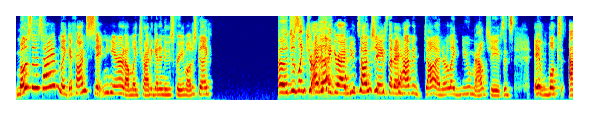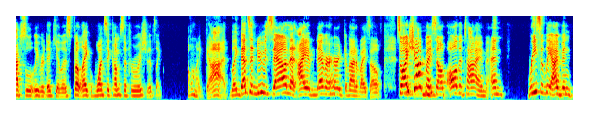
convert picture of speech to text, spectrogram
most of the time like if I'm sitting here and I'm like trying to get a new scream, I'll just be like Oh, just like trying to figure out new tongue shapes that I haven't done or like new mouth shapes. It's it looks absolutely ridiculous, but like once it comes to fruition, it's like, oh my god, like that's a new sound that I have never heard come out of myself. So I shock Mhm. myself all the time. And recently I've been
